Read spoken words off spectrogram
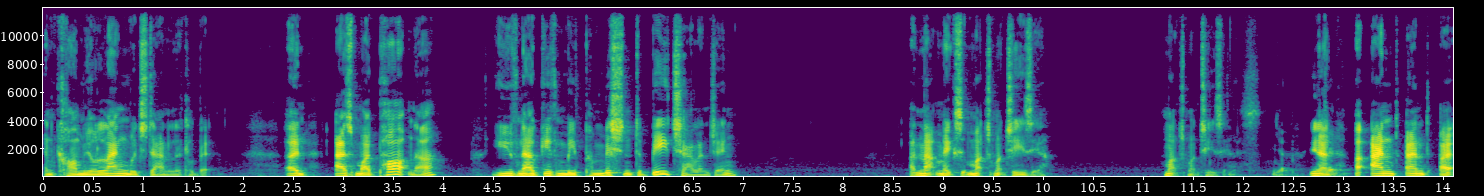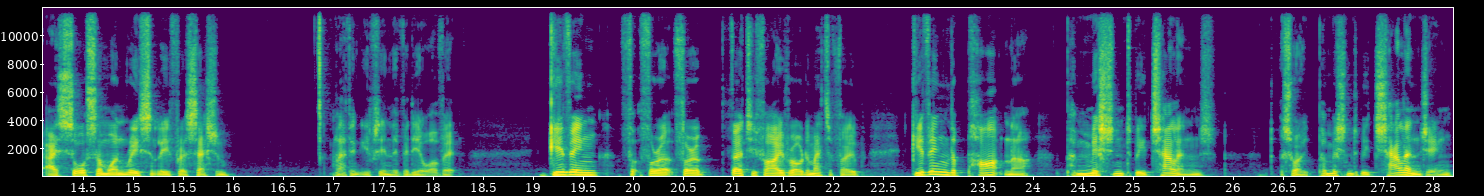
and calm your language down a little bit. And as my partner, you've now given me permission to be challenging, and that makes it much, much easier much much easier. Yeah. You know, okay. and and I, I, saw someone recently for a session and I think you've seen the video of it, giving for, for a for a 35 year old emetophobe, giving the partner permission to be challenged, sorry, permission to be challenging,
